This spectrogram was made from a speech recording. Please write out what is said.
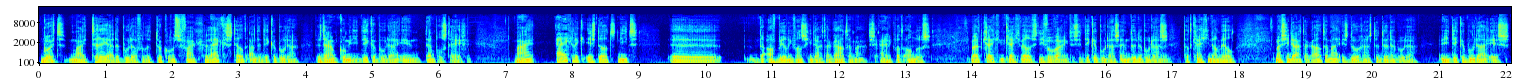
wordt Maitreya, de boeddha van de toekomst... vaak gelijkgesteld aan de dikke boeddha. Dus daarom kom je die dikke boeddha in tempels tegen. Maar eigenlijk is dat niet uh, de afbeelding van Siddhartha Gautama. Het is eigenlijk wat anders. Maar dat krijg, krijg je wel eens die verwarring tussen dikke boeddha's en dunne boeddha's. Hmm. Dat krijg je dan wel. Maar Siddhartha Gautama is doorgaans de dunne boeddha. En die dikke boeddha is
